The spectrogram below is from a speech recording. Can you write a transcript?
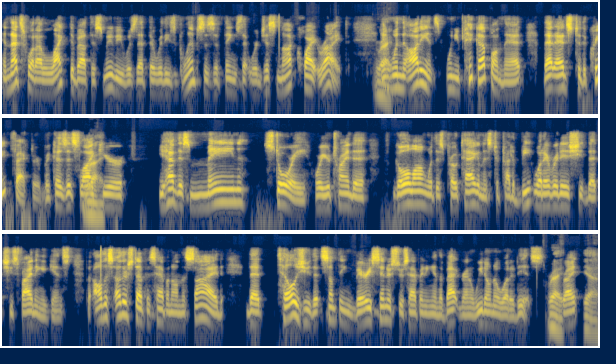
And that's what I liked about this movie was that there were these glimpses of things that were just not quite right. right And when the audience, when you pick up on that, that adds to the creep factor because it's like Right. you're you have this main story where you're trying to go along with this protagonist to try to beat whatever it is she, that she's fighting against. But all this other stuff has happened on the side that tells you that something very sinister is happening in the background and we don't know what it is. right Right? yeah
